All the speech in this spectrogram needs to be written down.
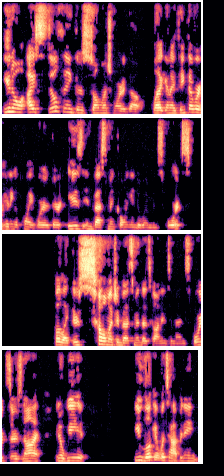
You know, I still think there's so much more to go. Like, and I think that we're hitting a point where there is investment going into women's sports, but like, there's so much investment that's gone into men's sports. There's not, you know, we you look at what's happening,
